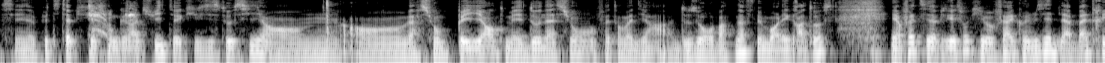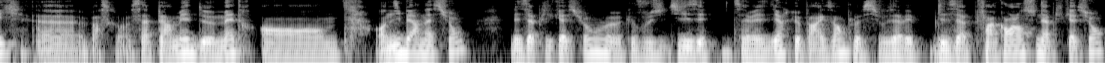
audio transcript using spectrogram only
C'est une petite application gratuite qui existe aussi en, en version payante, mais donation en fait, on va dire à 2,29€. Mais bon, elle est gratos. Et en fait, c'est une application qui va vous faire économiser de la batterie euh, parce que ça permet de mettre en, en hibernation les applications euh, que vous utilisez. Ça veut dire que par exemple, si vous avez des app, enfin quand on lance une application,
